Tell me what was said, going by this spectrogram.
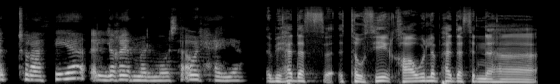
التراثية اللي غير ملموسة أو الحية. بهدف توثيقها ولا بهدف أنها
